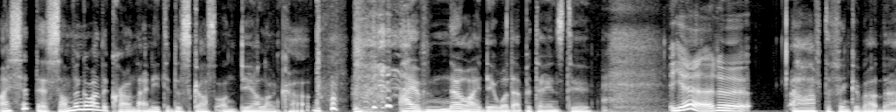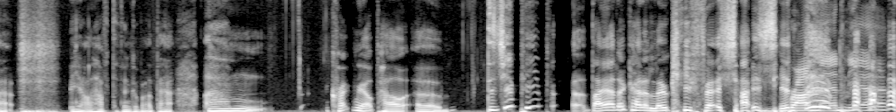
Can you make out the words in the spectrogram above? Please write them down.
I said there's something about the crown that I need to discuss on DL Uncut. I have no idea what that pertains to. Yeah, I don't- I'll have to think about that. Yeah, I'll have to think about that. Um, crack me up how uh, Did you peep? Uh, Diana kind of low key fetishized brown men. Yeah,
